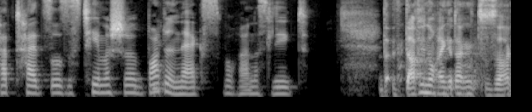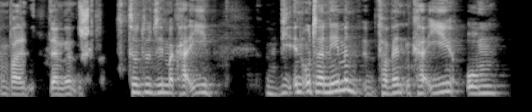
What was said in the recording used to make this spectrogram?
hat halt so systemische Bottlenecks, woran es liegt. Darf ich noch einen Gedanken zu sagen, weil zum Thema KI wie in Unternehmen verwenden KI, um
